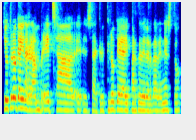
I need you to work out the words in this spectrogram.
Yo creo que hay una gran brecha, o sea, creo que hay parte de verdad en esto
